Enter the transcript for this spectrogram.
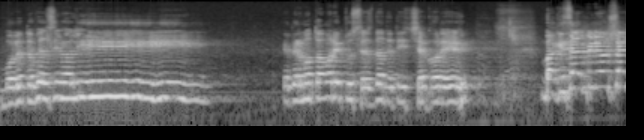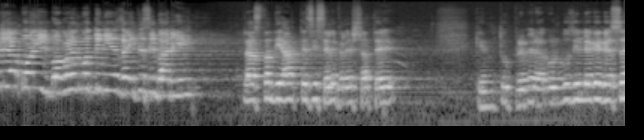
বলে তো ফেলছি মালি এদের মতো আমার একটু সেজদা দিতে ইচ্ছা করে। বাকি চার পিলিয়ন সারিয়া বই বগলের মধ্যে নিয়ে যাইতেছি বাড়ি। রাস্তা দিয়ে হাঁটতেছি ছেলে ফেলের সাথে। কিন্তু প্রেমের আগুন বুঝি লেগে গেছে,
